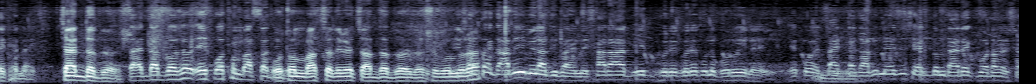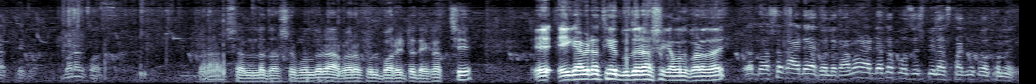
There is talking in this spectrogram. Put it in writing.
দেখে নেয়। চার দাঁত বয়স। চার দাঁত দর্শক এই প্রথম বাচ্চা প্রথম বাচ্চা দিবে চার দাঁত বয়স দর্শক বন্ধুরা। গাভী মিলাতে পারেনি সারা ঈদ ঘুরে ঘুরে কোনো গরুই নেই। চারটা গাভী নিয়ে এসেছে একদম ডাইরেক্ট বর্ডারের সাথে থেকে বর্ডার কস মাশাল্লাহ দর্শক বন্ধুরা আবারও ফুল বডিটা দেখাচ্ছে। এই গাবিটা থেকে দুধের আসে কেমন করা যায়? দর্শক আইডিয়া করলে আমার আইডিয়া তো পঁচিশ প্লাস থাকবে প্রথমেই।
